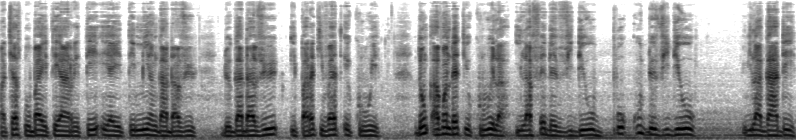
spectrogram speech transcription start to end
Mathias Boba a été arrêté et a été mis en garde à vue. De garde à vue, il paraît qu'il va être écroué. Donc avant d'être écroué là, il a fait des vidéos, beaucoup de vidéos. Il a gardé.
